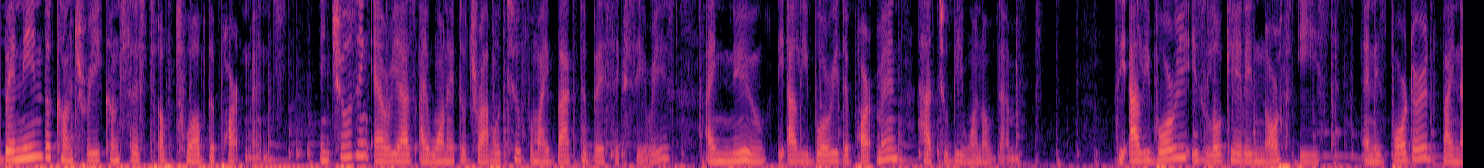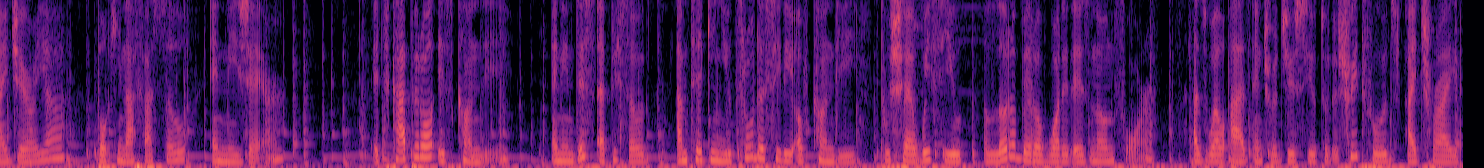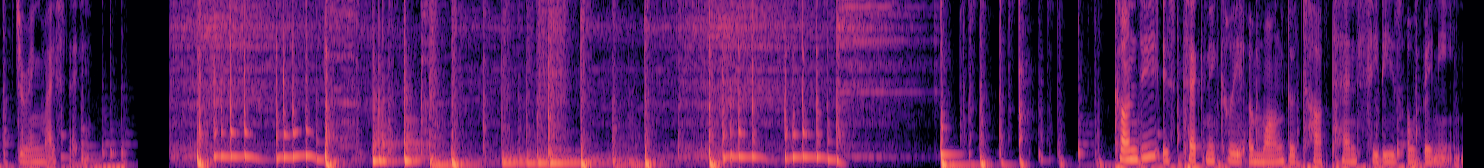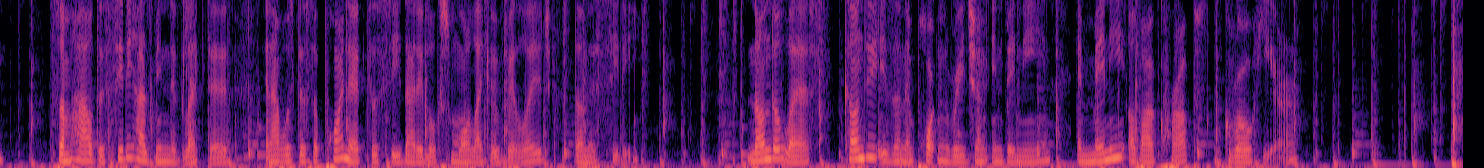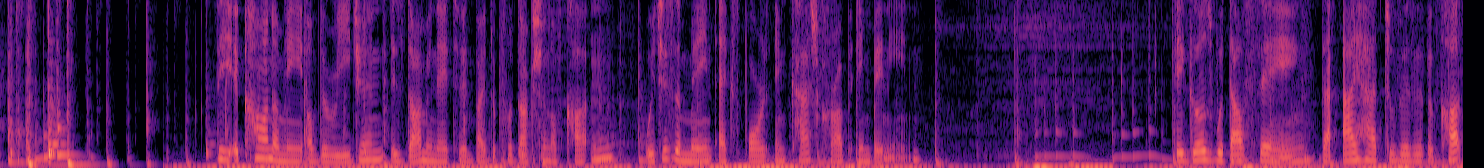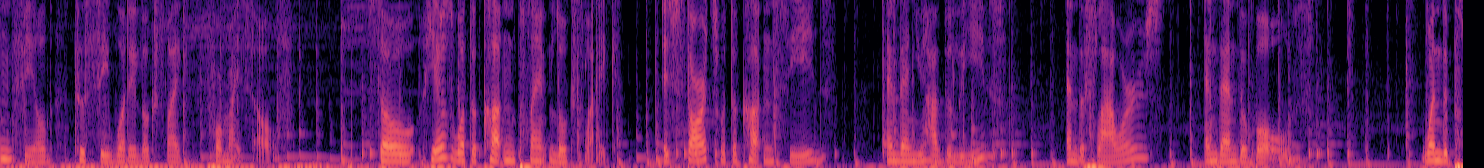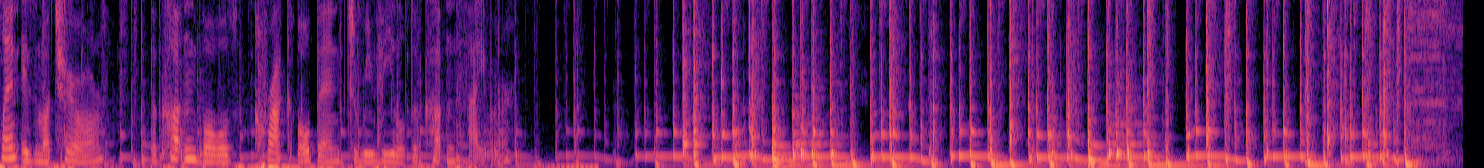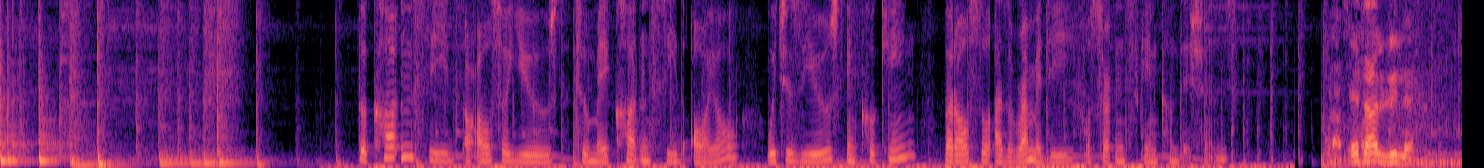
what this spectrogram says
Benin, the country, consists of 12 departments. In choosing areas I wanted to travel to for my Back to Basics series, I knew the Alibori department had to be one of them. The Alibori is located northeast and is bordered by Nigeria, Burkina Faso, and Niger. Its capital is Kandi, and in this episode, I'm taking you through the city of Kandi to share with you a little bit of what it is known for, as well as introduce you to the street foods I tried during my stay. Kandi is technically among the top 10 cities of Benin. Somehow the city has been neglected, and I was disappointed to see that it looks more like a village than a city. Nonetheless, Kandi is an important region in Benin, and many of our crops grow here. The economy of the region is dominated by the production of cotton, which is the main export and cash crop in Benin. It goes without saying that I had to visit a cotton field to see what it looks like for myself. So here's what the cotton plant looks like. It starts with the cotton seeds, and then you have the leaves, and the flowers, and then the bolls. When the plant is mature, the cotton bolls crack open to reveal the cotton fiber. The cotton seeds are also used to make cotton seed oil, which is used in cooking but also as a remedy for certain skin conditions. Et ça, l'huile.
